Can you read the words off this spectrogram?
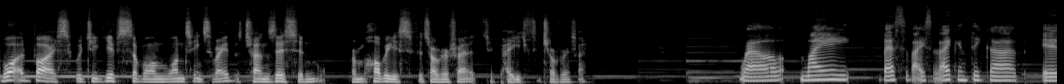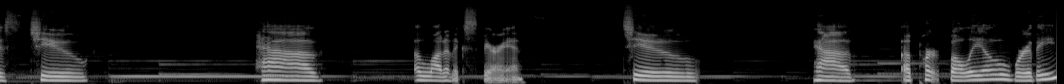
what advice would you give someone wanting to make the transition from hobbyist photographer to paid photographer? Well, my best advice that I can think of is to have a lot of experience, to have a portfolio worthy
